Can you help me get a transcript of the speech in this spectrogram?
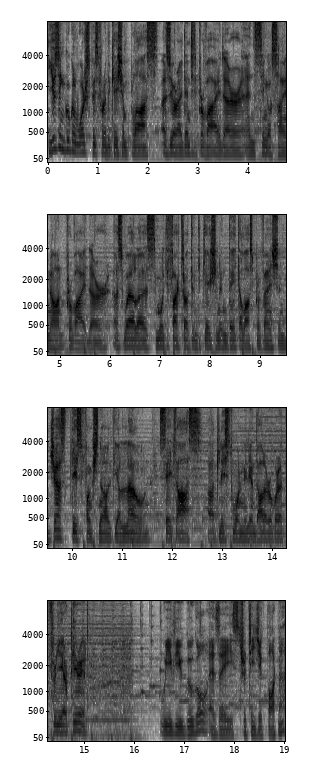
Using Google Workspace for Education Plus as your identity provider and single sign-on provider, as well as multi-factor authentication and data loss prevention, just this functionality alone saved us at least $1 million over a three-year period. We view Google as a strategic partner.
